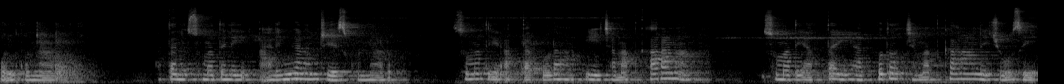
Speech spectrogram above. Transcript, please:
కోలుకున్నాడు. అతను సుమతిని ఆలింగనం చేసుకున్నాడు. సుమతి అత్త కూడా ఈ చమత్కారాన సుమతి అత్త ఈ అద్భుత చమత్కారాన్ని చూసి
